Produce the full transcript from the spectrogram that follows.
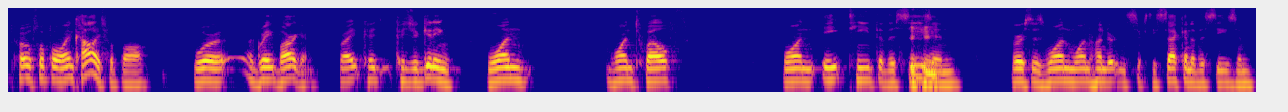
pro football and college football were a great bargain, right? Because because you're getting one one twelfth, one eighteenth of the mm-hmm. season versus one 162nd of the season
